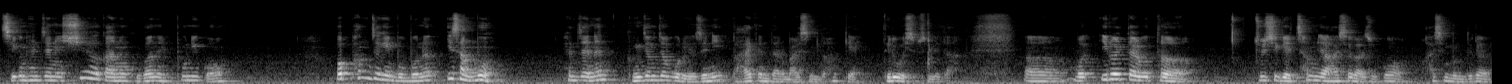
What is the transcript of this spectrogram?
지금 현재는 쉬어가는 구간일 뿐이고 업황적인 부분은 이상무 현재는 긍정적으로 여전히 봐야 된다는 말씀도 함께 드리고 싶습니다. 어, 뭐 1월달부터 주식에 참여하셔가지고 하신 분들은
